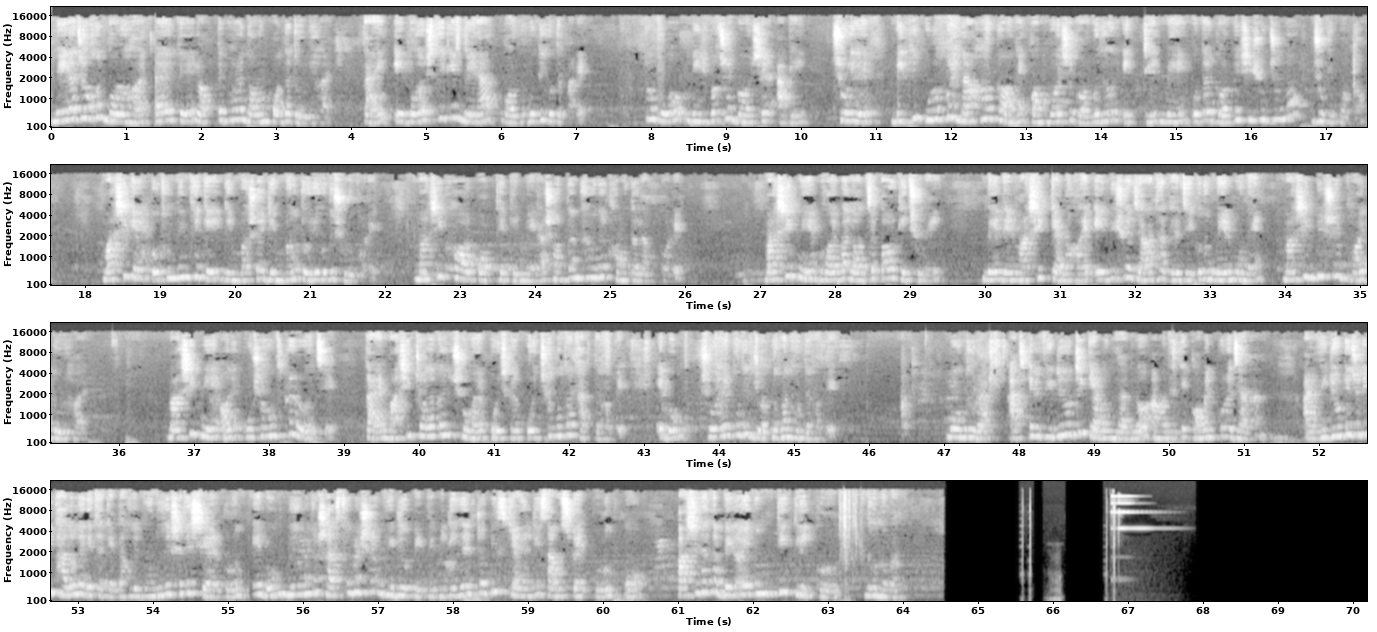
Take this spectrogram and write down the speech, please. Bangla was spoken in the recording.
মেয়েরা যখন বড় হয় তাতে রক্তে ভরা নরম পর্দা তৈরি হয়। তাই এ বয়স থেকে মেয়েরা গর্ভবতী হতে পারে। তবুও বিশ বছর বয়সের আগেই শরীরে বৃদ্ধি পুরোপুরি না হওয়ার কারণে কম বয়সে গর্ভধারণ একটি মেয়ে ও তার গর্ভের শিশুর জন্য ঝুঁকিপূর্ণ। মাসিকের প্রথম দিন থেকেই ডিম্বাশয় ডিম্বাণু তৈরি হতে শুরু করে। মাসিক হওয়ার পর থেকে মেয়েরা সন্তান ধারণের ক্ষমতা লাভ করে। মাসিক নিয়ে ভয় বা লজ্জা পাওয়ার কিছু নেই। মেয়েদের মাসিক কেন হয় এই বিষয়ে জানা থাকলে যে কোনো মেয়ের মনে মাসিক বিষয়ে ভয় দূর হয়। মাসিক নিয়ে অনেক কুসংস্কার রয়েছে, তাই মাসিক চলাকালীন সময়ে পরিষ্কার পরিচ্ছন্নতা থাকতে হবে এবং শরীরের প্রতি যত্নবান হতে হবে। বন্ধুরা, আজকের ভিডিওটি কেমন লাগল আমাদেরকে কমেন্ট করে জানান। আর ভিডিওটি যদি ভালো লেগে থাকে, তাহলে বন্ধুদের সাথে শেয়ার করুন এবং নিয়মিত স্বাস্থ্য বিষয়ক ভিডিও পেতে বিডি হেলথ টপিক্স চ্যানেলটি সাবস্ক্রাইব করুন ও পাশে থাকা বেল আইকনটি ক্লিক করুন। ধন্যবাদ।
